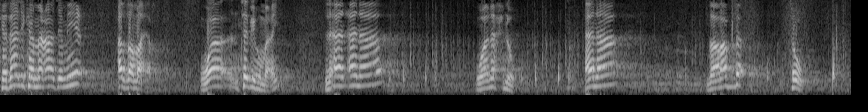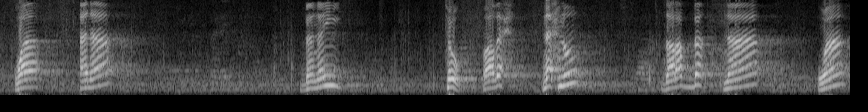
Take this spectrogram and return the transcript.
كذلك مع جميع الضمائر. وانتبهوا معي. الآن أنا ونحن. أنا ضربت. وأنا بنيت. واضح. نحن ضربنا وبنينا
